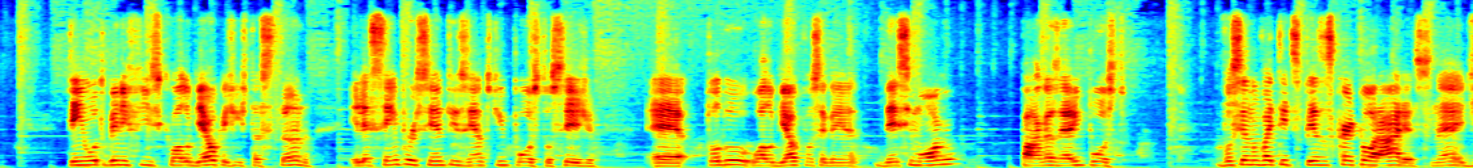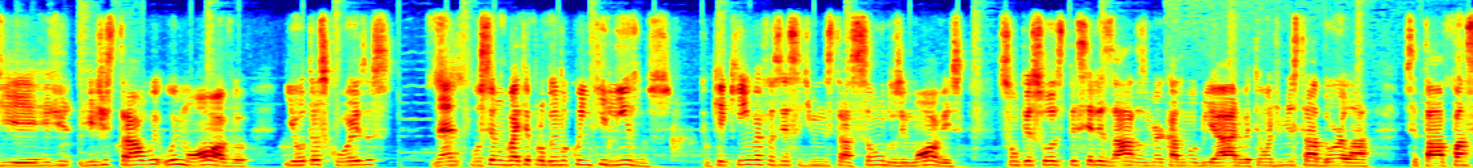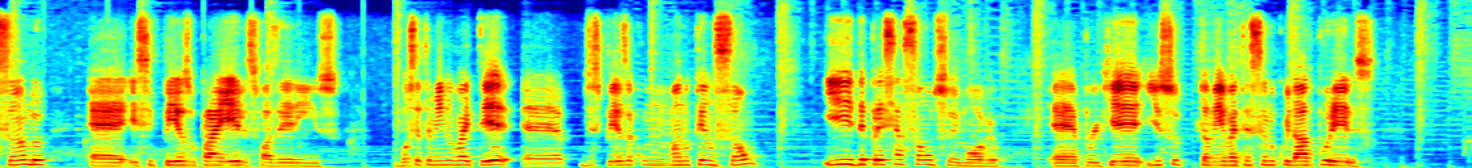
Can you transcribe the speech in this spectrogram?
Tem outro benefício que o aluguel que a gente está citando, ele é 100% isento de imposto, ou seja, é, todo o aluguel que você ganha desse imóvel paga zero imposto. Você não vai ter despesas cartorárias, né, de regi registrar o, o imóvel e outras coisas, né? Você não vai ter problema com inquilinos, porque quem vai fazer essa administração dos imóveis são pessoas especializadas no mercado imobiliário, vai ter um administrador lá. Você está passando é, esse peso para eles fazerem isso você também não vai ter é, despesa com manutenção e depreciação do seu imóvel, é, porque isso também vai ter sendo cuidado por eles.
